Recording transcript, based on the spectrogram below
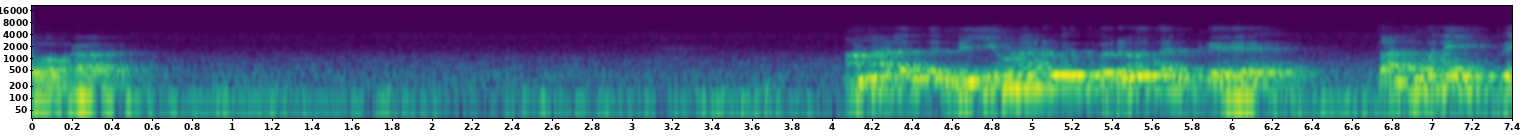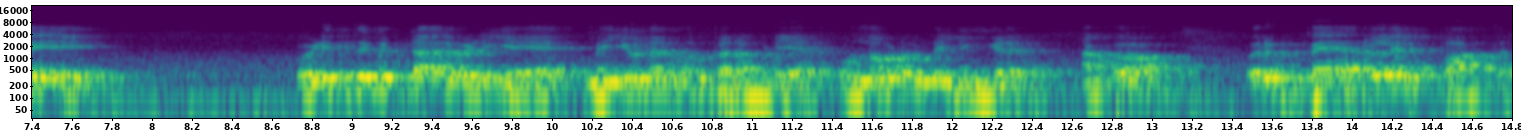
போகாது. ஆனால் அந்த மெய்யுணர்வு பெறுவதற்கு தன்முனைப்பை ஒழித்து விட்டால் வெளியே மெய்யுணர்வும் பெற முடியாது. உன்னோடு ஒன்று லிங்கிடு. அப்போ ஒரு பேரலில் பார்த்து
